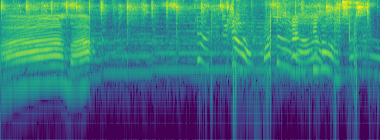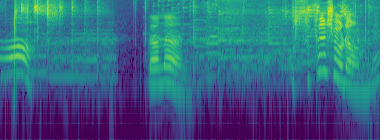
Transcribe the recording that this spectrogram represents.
아나. 일단은 스페셜이 없네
